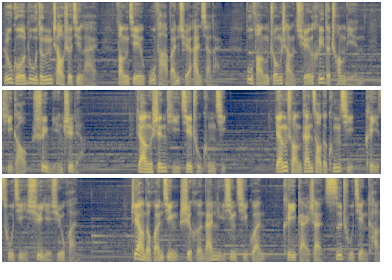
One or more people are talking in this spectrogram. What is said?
如果路灯照射进来，房间无法完全暗下来，不妨装上全黑的窗帘，提高睡眠质量。让身体接触空气，凉爽干燥的空气可以促进血液循环。这样的环境适合男女性器官，可以改善私处健康。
